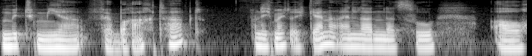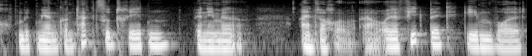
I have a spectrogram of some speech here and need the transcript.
mit mir verbracht habt. Und ich möchte euch gerne einladen dazu, auch mit mir in Kontakt zu treten, wenn ihr mir einfach euer Feedback geben wollt,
